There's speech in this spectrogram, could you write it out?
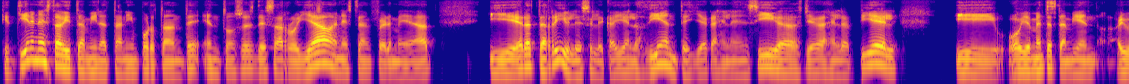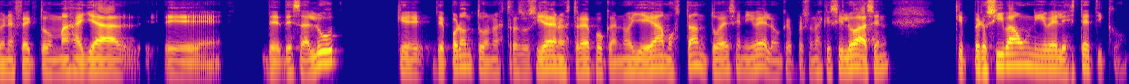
que tienen esta vitamina tan importante, entonces desarrollaban esta enfermedad y era terrible, se le caían los dientes, llegas en las encías, llegas en la piel y obviamente también hay un efecto más allá eh, de salud que de pronto en nuestra sociedad, en nuestra época, no llegamos tanto a ese nivel, aunque hay personas que sí lo hacen, que, pero sí va a un nivel estético,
